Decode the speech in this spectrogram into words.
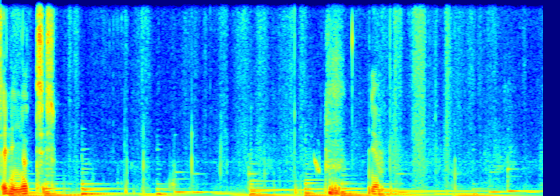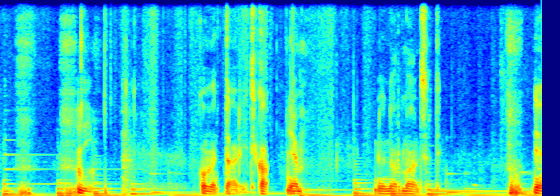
selline jutt siis. jah. nii. kommentaarid ka, jah. normaalsed. Ja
